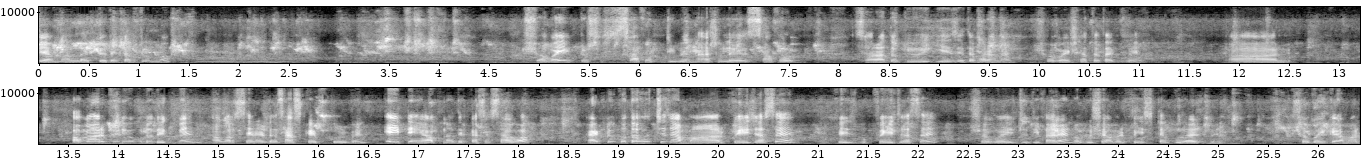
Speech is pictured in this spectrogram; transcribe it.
যে আমার লাইভটা দেখার জন্য। সবাই একটু সাপোর্ট দিবেন। আসলে সাপোর্ট ছাড়া তো কেউ এগিয়ে যেতে পারে না। সবাই সাথে থাকবেন। আর আমার ভিডিওগুলো দেখবেন, আমার চ্যানেলটা সাবস্ক্রাইব করবেন। এইটাই আপনাদের কাছে চাওয়া। একটা কথা হচ্ছে যে, আমার পেজ আছে ফেসবুক পেজ আছে। সবাই যদি পারেন, অবশ্যই আমার পেজটা ঘুরে আসবেন। সবাইকে আমার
